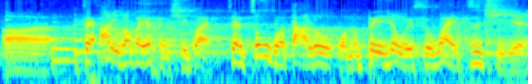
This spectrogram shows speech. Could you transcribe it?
啊，在阿里巴巴也很奇怪，在中国大陆我们被认为是外资企业。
